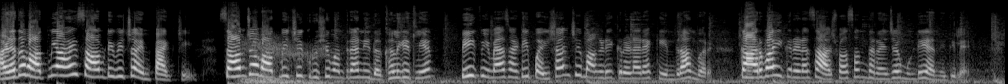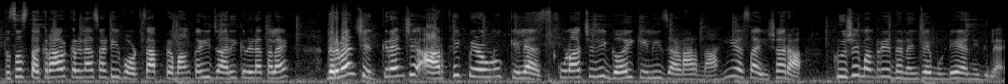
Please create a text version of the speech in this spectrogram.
आणि आता बातमी आहे साम टीव्हीच्या इम्पॅक्टची. सामच्या बातमीची कृषी मंत्र्यांनी दखल घेतली आहे. पीक विम्यासाठी पैशांची मागणी करणाऱ्या केंद्रांवर कारवाई करण्याचं आश्वासन धनंजय मुंडे यांनी दिले तसंच तक्रार करण्यासाठी व्हॉट्सअप क्रमांकही जारी करण्यात आलाय. दरम्यान शेतकऱ्यांची आर्थिक पिळवणूक केल्यास कुणाचीही गय केली जाणार नाही असा इशारा कृषी मंत्री धनंजय मुंडे यांनी दिलाय.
